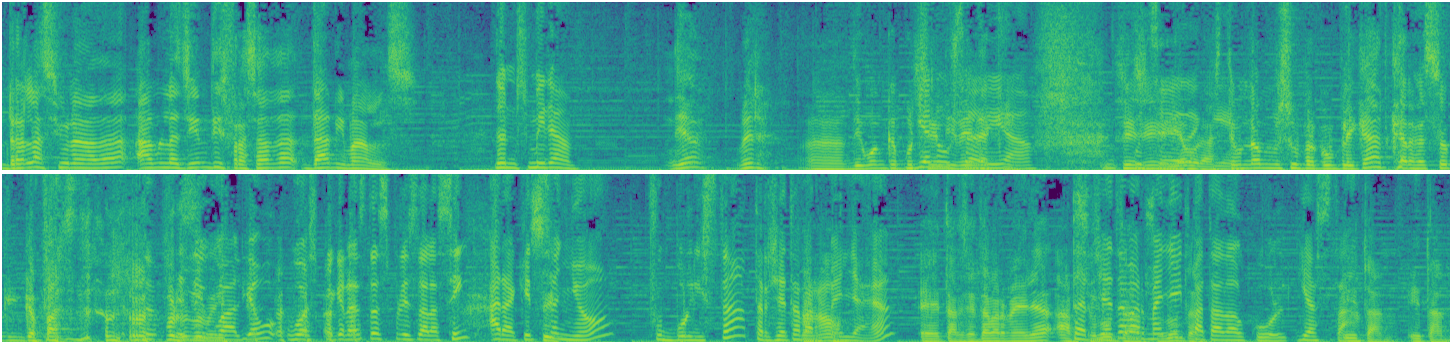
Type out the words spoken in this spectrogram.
relacionada amb la gent disfressada d'animals. Doncs mira, Ja, mira, uh, diuen que potser jo no li ve d'aquí. Sí, sí, Potser ja veuràs. Té un nom supercomplicat que ara sóc incapaç de És reproduir. igual, ja ho, ho explicaràs després de les 5. Ara, aquest Sí. senyor, futbolista, targeta No, vermella, eh? Eh, targeta vermella absoluta. Targeta vermella absoluta. i patada al cul, ja està. I tant, i tant.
